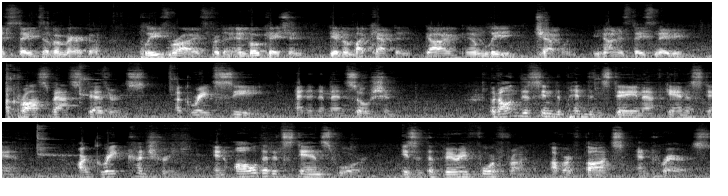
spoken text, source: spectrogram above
United States of America. Please rise for the invocation given by Captain Guy M. Lee, Chaplain, United States Navy. across vast deserts, a great sea, and an immense ocean. But on this Independence Day in Afghanistan, our great country and all that it stands for is at the very forefront of our thoughts and prayers.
